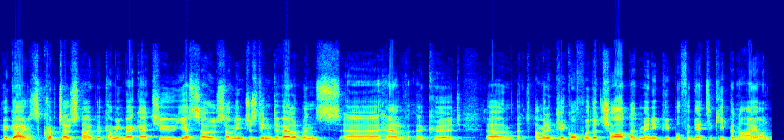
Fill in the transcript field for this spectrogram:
Hey guys, Crypto Sniper coming back at you. Yes, so some interesting developments uh, have occurred. Um, I'm going to kick off with a chart that many people forget to keep an eye on.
